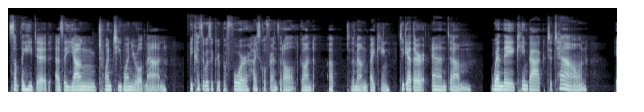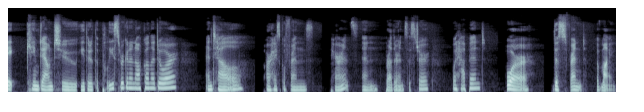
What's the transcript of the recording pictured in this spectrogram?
something he did as a young 21 year old man because it was a group of four high school friends that all had gone up to the mountain biking together. And um, when they came back to town, it came down to either the police were going to knock on the door and tell our high school friends' parents and brother and sister what happened, or this friend of mine.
